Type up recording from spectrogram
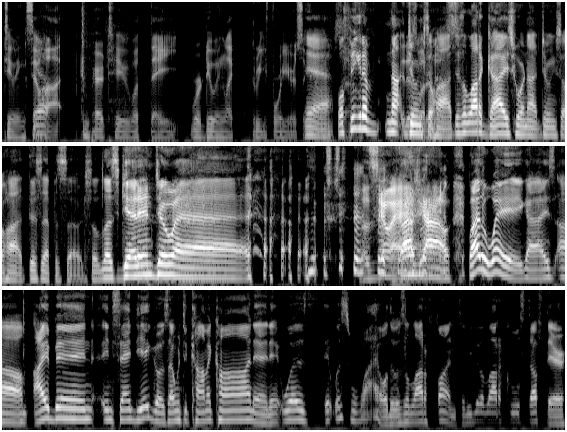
doing so Yeah. hot compared to what they were doing like three, four years ago. Yeah. Well, so- speaking of not doing so hot, is. there's a lot of guys who are not doing so hot this episode. So let's get into it. Let's do Let's it. go. By the way, guys, um, I've been in San Diego. So I went to Comic Con, and it was it was wild. It was a lot of fun. So we did a lot of cool stuff there.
